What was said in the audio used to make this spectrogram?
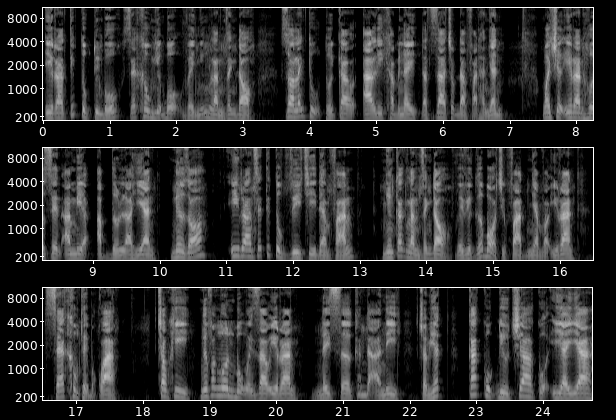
Iran tiếp tục tuyên bố sẽ không nhượng bộ về những lằn danh đỏ do lãnh tụ tối cao Ali Khamenei đặt ra trong đàm phán hạt nhân. Ngoại trưởng Iran Hossein Amir Abdullahian nêu rõ Iran sẽ tiếp tục duy trì đàm phán, nhưng các lằn danh đỏ về việc gỡ bỏ trừng phạt nhằm vào Iran sẽ không thể bỏ qua. Trong khi, người phát ngôn Bộ Ngoại giao Iran, Nasser Kandaani cho biết các cuộc điều tra của IAEA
